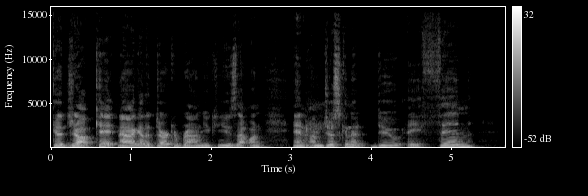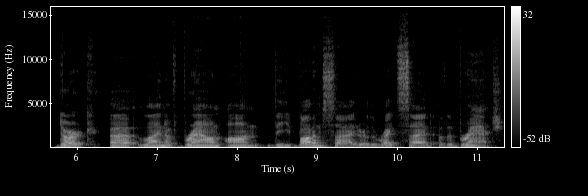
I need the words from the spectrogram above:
Good job. Okay, now I got a darker brown. You can use that one. And I'm just going to do a thin, dark uh, line of brown on the bottom side or the right side of the branch.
